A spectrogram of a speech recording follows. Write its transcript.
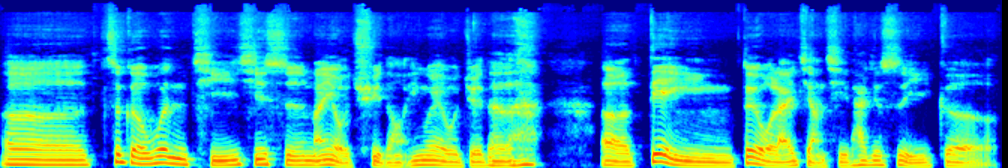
呃，这个问题其实蛮有趣的哦，因为我觉得 呃电影对我来讲，其实它就是一个。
